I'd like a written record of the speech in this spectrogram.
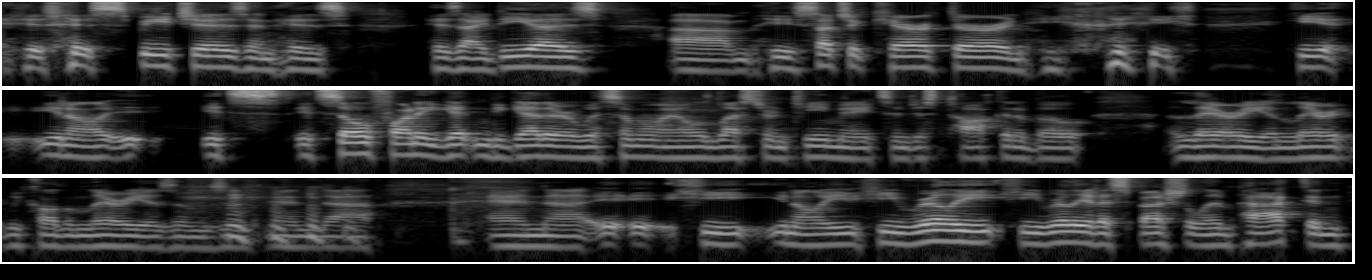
his his speeches and his his ideas. Um, he's such a character, and he he, he you know it, it's it's so funny getting together with some of my old Western teammates and just talking about Larry and Larry. We call them Larryisms, and and, uh, and uh, it, it, he you know he, he really he really had a special impact. And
